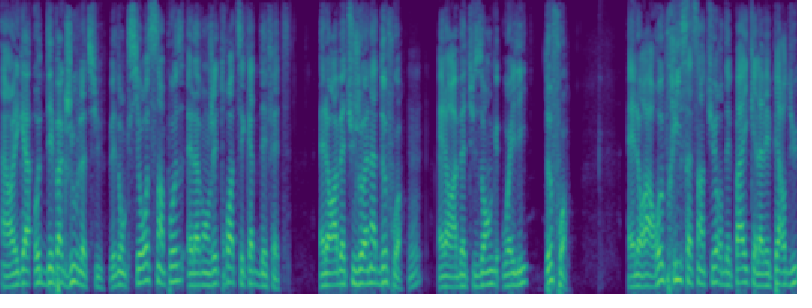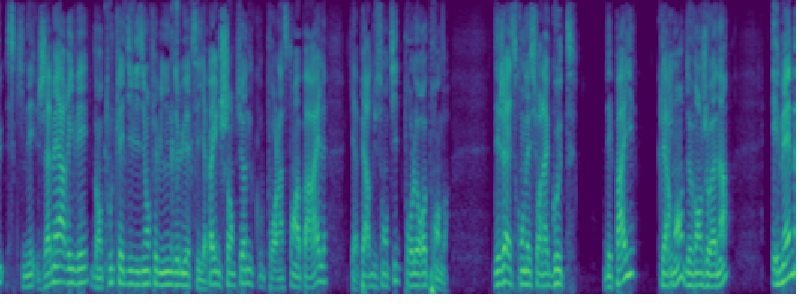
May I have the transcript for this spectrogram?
Alors les gars, autre débat que j'ouvre là-dessus. Mais donc si Rose s'impose, elle a vengé trois de ses quatre défaites. Elle aura battu Johanna deux fois. Mm. Elle aura battu Zhang Weili deux fois. Elle aura repris sa ceinture des pailles qu'elle avait perdues, ce qui n'est jamais arrivé dans toutes les divisions féminines de l'UFC. Il n'y a pas une championne, pour l'instant à part elle, qui a perdu son titre pour le reprendre. Déjà, est-ce qu'on est sur la goutte des pailles, clairement, devant Johanna? Et même,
